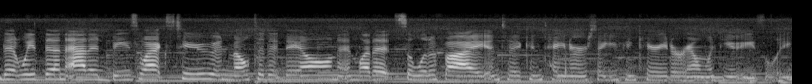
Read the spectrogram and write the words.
that we've then added beeswax to and melted it down and let it solidify into a container so you can carry it around with you easily.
